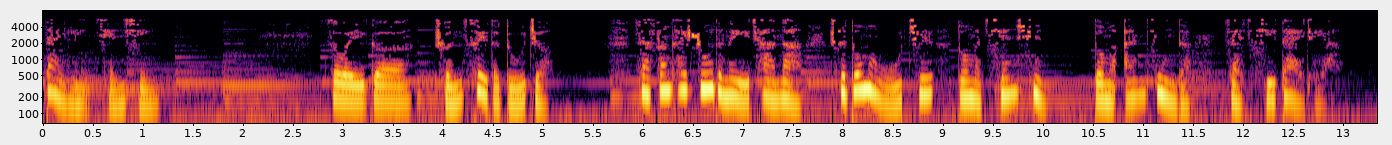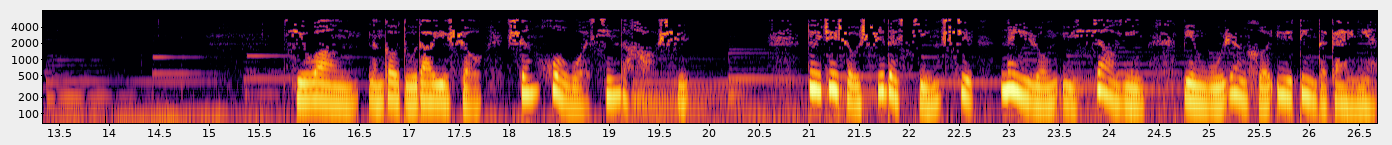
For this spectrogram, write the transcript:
带领前行。作为一个纯粹的读者，在翻开书的那一刹那，是多么无知，多么谦逊，多么安静的在期待着呀！期望能够读到一首深获我心的好诗，对这首诗的形式、内容与效应，并无任何预定的概念，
